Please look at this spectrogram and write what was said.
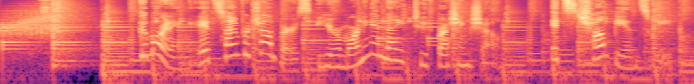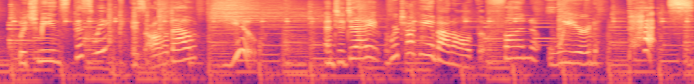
Good morning. It's time for Chompers, your morning and night toothbrushing show. It's Chompions Week, which means this week is all about you. And today we're talking about all the fun, weird pets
